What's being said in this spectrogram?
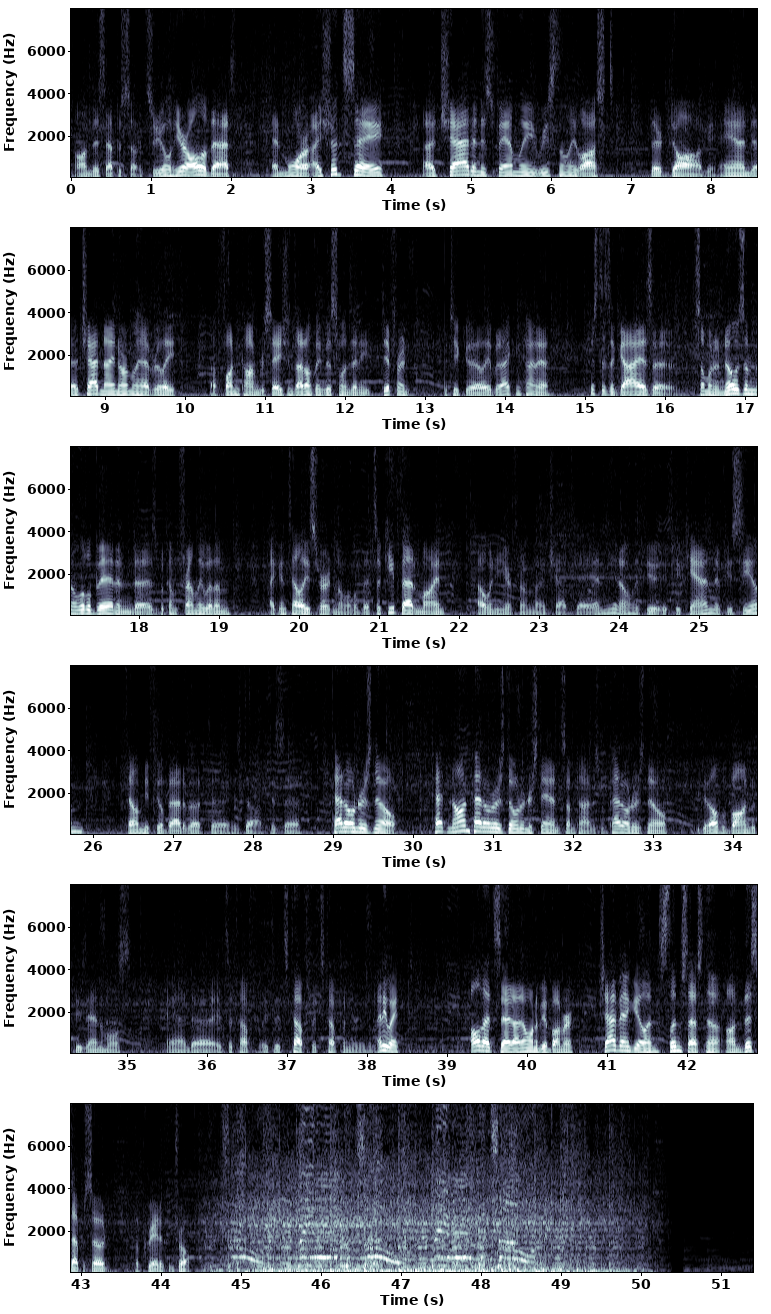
on this episode. So you'll hear all of that and more. I should say, uh, Chad and his family recently lost their dog, and uh, Chad and I normally have really uh, fun conversations. I don't think this one's any different particularly, but I can kind of, just as a guy, as a someone who knows him a little bit and uh, has become friendly with him, I can tell he's hurting a little bit. So keep that in mind uh, when you hear from uh, Chad today. And you know, if you if you can, if you see him, tell him you feel bad about his dog because pet owners know. Pet non-pet owners don't understand sometimes, but pet owners know. You develop a bond with these animals, and uh, it's a tough. It's, it's tough. It's tough when you lose them. Anyway, all that said, I don't want to be a bummer. Chad VanGaalen, Slim Cessna on this episode of Creative Control.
